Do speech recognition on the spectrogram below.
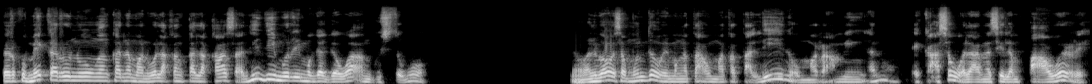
Pero kung may karunungan ka naman, wala kang kalakasan, hindi mo rin magagawa ang gusto mo. No, halimbawa sa mundo, may mga taong matatalino, maraming ano, eh kaso wala na silang power eh.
